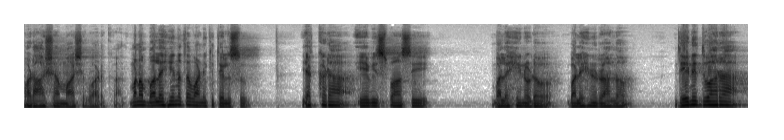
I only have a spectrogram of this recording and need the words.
వాడు ఆశామాష వాడు కాదు. మన బలహీనత వానికి తెలుసు. ఎక్కడ ఏ విశ్వాసి బలహీనుడో బలహీనురాలో దేని ద్వారా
